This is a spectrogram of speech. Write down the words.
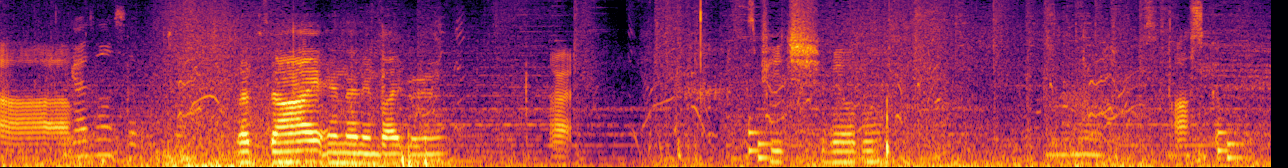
Um, You guys want to Let's die and then invite Dragun. alright. Is Peach available? Oscar.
